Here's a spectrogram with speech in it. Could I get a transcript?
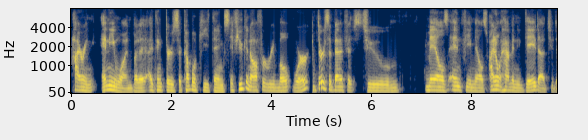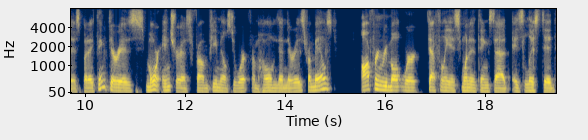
hiring anyone, but I, I think there's a couple key things. If you can offer remote work, there's a benefits to males and females. I don't have any data to this, but I think there is more interest from females to work from home than there is from males. Offering remote work definitely is one of the things that is listed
